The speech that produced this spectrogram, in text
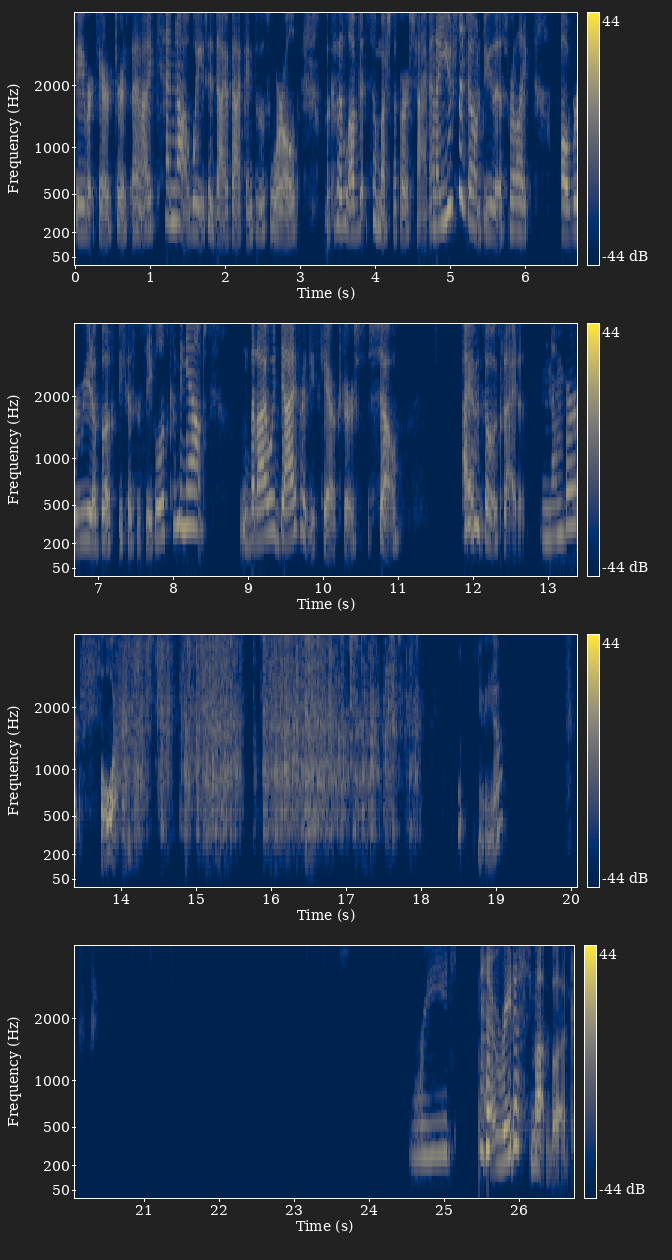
favorite characters, and I cannot wait to dive back into this world because I loved it so much the first time. And I usually don't do this where, like, I'll reread a book because the sequel is coming out, but I would die for these characters, so I am so excited. Number four. Here we go. Read read a smut book.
